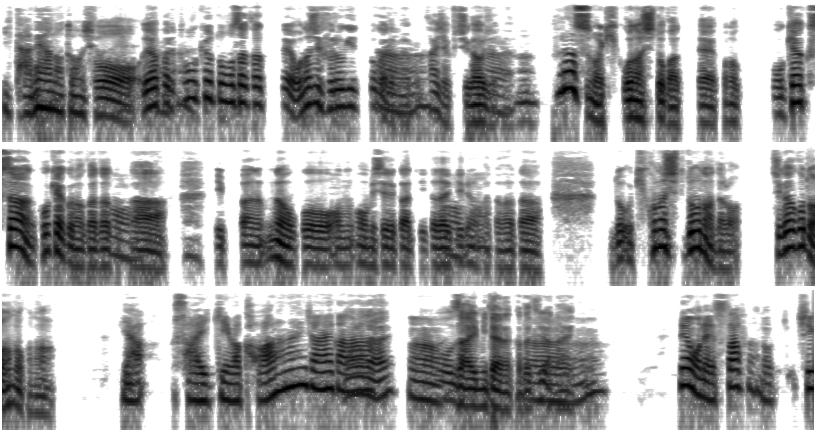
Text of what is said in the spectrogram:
いたね、あの当時はね、そう。やっぱり東京と大阪って同じ古着とかでもやっぱ解釈違うじゃない。うん。プラスの着こなしとかって、このお客さん、顧客の方とか、一般のこうおお店で買っていただいているような方々、どう着こなしってどうなんだろう？違うことあんのかな？いや、最近は変わらないんじゃないかな。変わらない？うん。東西みたいな形ではない。うんでもね、スタッフ、あの、違う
